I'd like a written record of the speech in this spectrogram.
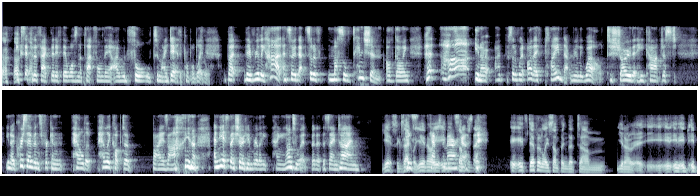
except for the fact that if there wasn't a platform there, I would fall to my death probably. Sure. But they're really hard, and so that sort of muscle tension of going, "Huh, huh," you know, I sort of went, oh, they've played that really well to show that he can't just, you know, Chris Evans freaking held a helicopter by his arm, you know, and yes, they showed him really hanging onto it, but at the same time, Yes, exactly. Yeah, no, it- it's America. something So. that- it's definitely something that um you know it, it, it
